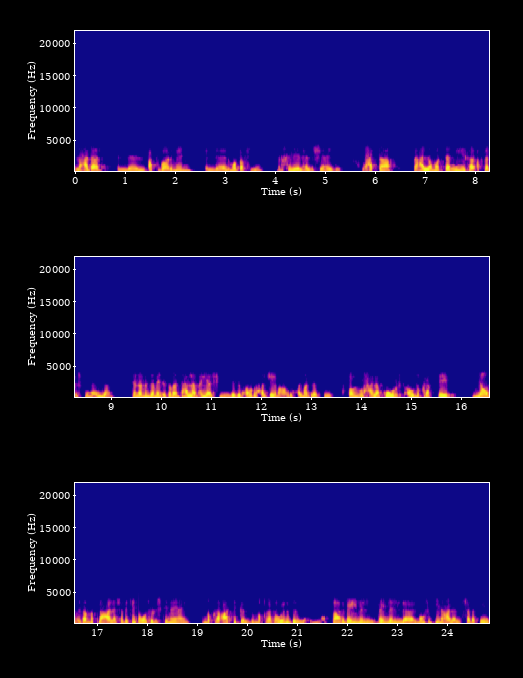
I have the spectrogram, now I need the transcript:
العدد الأكبر من الموظفين من خلال هالأشياء هيدي. وحتى التعلم والتنميه صار أكثر اجتماعيا. كنا من زمان إذا بدنا نتعلم أي شيء لازم أو نروح على الجامعة أو نروح على المدرسة أو نروح على كورس أو نقرأ كتاب. اليوم إذا بنطلع على شبكات التواصل الاجتماعي بنقرأ ارتكلز بنقرأ توارد الأفكار بين ال... بين الموجودين على الشبكات.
